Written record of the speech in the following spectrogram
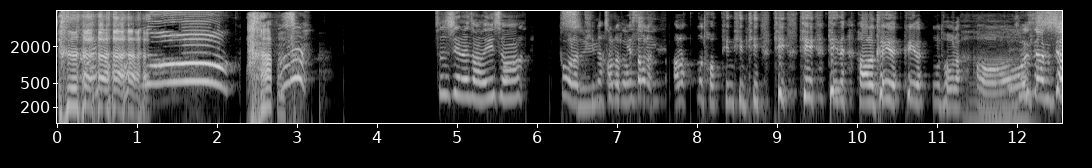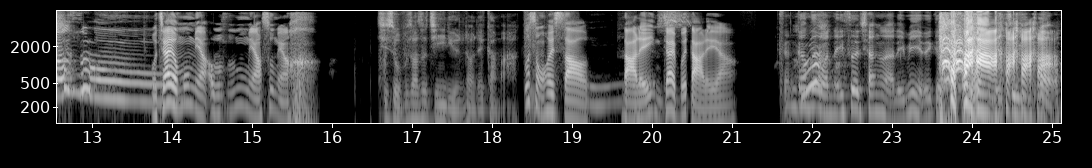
他不是这是仙人掌的意思吗？够了，停了，好了，别烧了，好了，木头，停停停停停停了，好了，可以了，可以了，木头了。哦，我橡胶树，树，我家有木苗，哦不是木苗，树苗。其实我不知道这经济理论到底在干嘛。为什么会烧？打雷？你家也不会打雷啊？刚刚在玩镭射枪啊，里面有一个哈哈没注意哈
